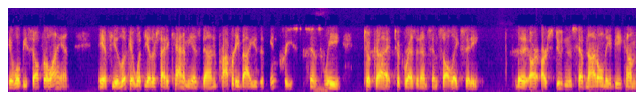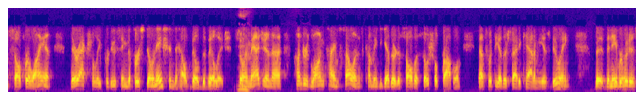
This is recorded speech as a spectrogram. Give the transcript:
It will be self reliant. If you look at what the Other Side Academy has done, property values have increased since we took uh, took residence in Salt Lake City. The, our, our students have not only become self reliant, they're actually producing the first donation to help build the village. So imagine a hundred longtime felons coming together to solve a social problem. That's what the Other Side Academy is doing. The, the neighborhood is,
